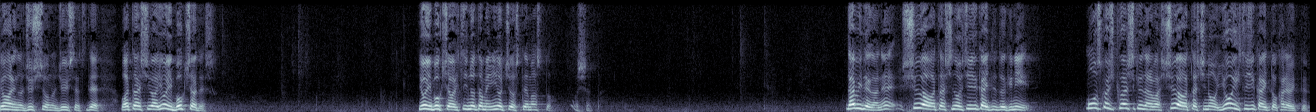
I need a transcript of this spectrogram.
ヨハネの10章の11節で私は良い牧者です。良い牧者は羊のために命を捨てますとおっしゃった。ダビデがね「主は私の羊飼い」という時にもう少し詳しく言うならば「主は私の良い羊飼い」と彼は言ってる。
